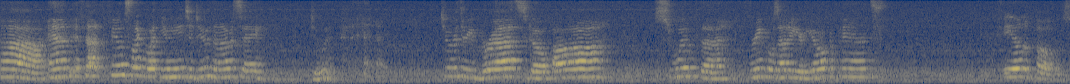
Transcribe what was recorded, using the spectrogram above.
Ah, and if that feels like what you need to do, then I would say, do it. Two or three breaths, go ah, swoop the wrinkles out of your yoga pants. Feel the pose.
